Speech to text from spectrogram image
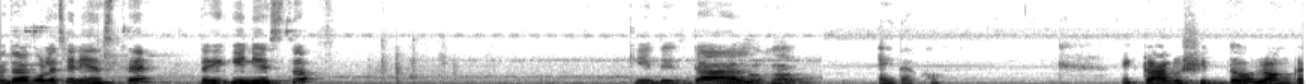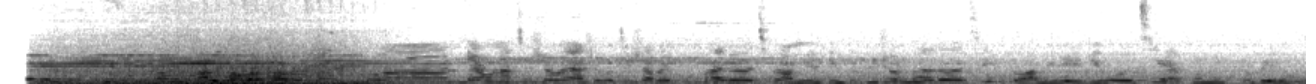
আমি তোমায় বলেছি নিয়ে আসতে। দেখি কি নিয়ে এসছো। কি দিস ডাল? এই দেখো। একটু আলু সিদ্ধ লঙ্কা। কেমন আছো সবাই? আশা করছি সবাই খুব ভালো আছো। আমিও কিন্তু ভীষণ ভালো আছি। তো আমি রেডি হয়েছি এখন একটু বেরোবো।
